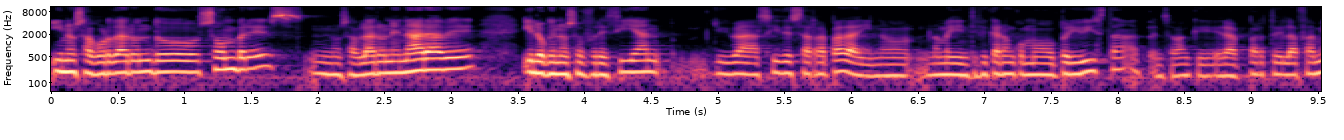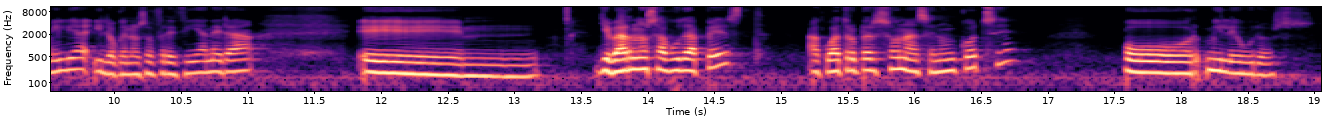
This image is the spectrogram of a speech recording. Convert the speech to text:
y, nos abordaron dos hombres, nos hablaron en árabe y lo que nos ofrecían, yo iba así desarrapada y no, no me identificaron como periodista, pensaban que era parte de la familia y lo que nos ofrecían era eh, llevarnos a Budapest a cuatro personas en un coche por mil euros.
